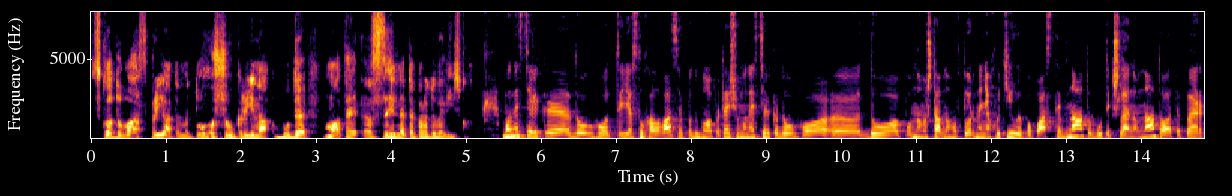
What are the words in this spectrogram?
складова сприятиме тому, що Україна буде мати е, сильне та передове військо. Ми настільки довго, от я слухала вас і подумала про те, що ми настільки довго е, до повномасштабного вторгнення хотіли попасти в НАТО, бути членом НАТО. А тепер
